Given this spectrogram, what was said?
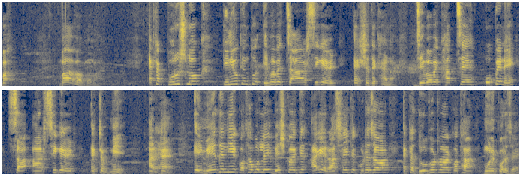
বাহ বাহ বাহ বাহ বাহ। একটা পুরুষ লোক তিনিও কিন্তু এভাবে চা আর সিগারেট একসাথে খায় না। যেভাবে খাচ্ছে ওপেনে চা আর সিগারেট একটা মেয়ে। আর হ্যাঁ এই মেয়েদের নিয়ে কথা বললে বেশ কয়েকদিন আগে রাজশাহীতে ঘটে যাওয়া একটা দুর্ঘটনার কথা মনে পড়ে যায়।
